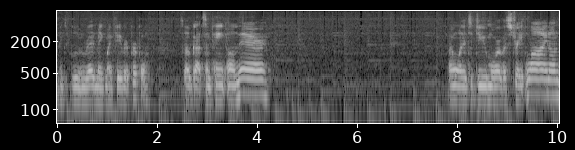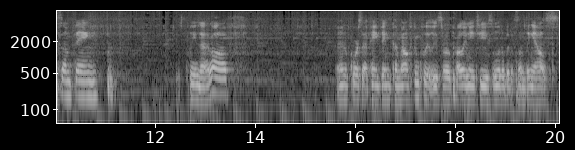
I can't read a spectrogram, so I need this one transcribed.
Makes blue and red make my favorite purple. So I've got some paint on there. I wanted to do more of a straight line on something, just clean that off. And of course that paint didn't come off completely, so I'll probably need to use a little bit of something else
